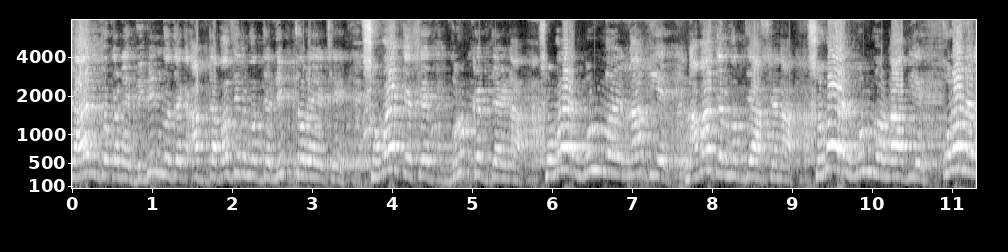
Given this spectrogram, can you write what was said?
চায়ের দোকানে লিপ্ত রয়েছে। কোরআনের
